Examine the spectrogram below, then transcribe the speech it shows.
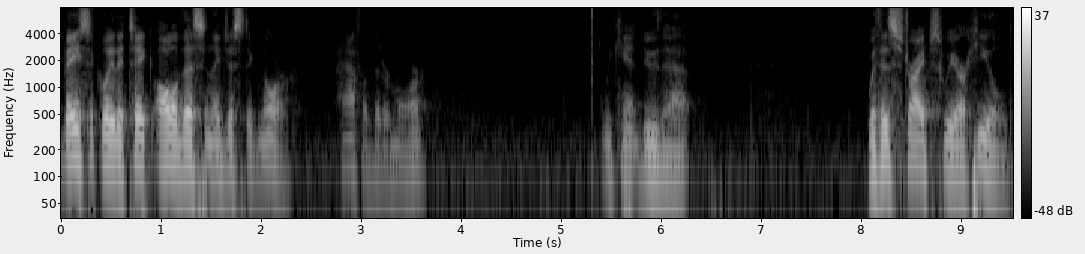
basically, they take all of this and they just ignore half of it or more. We can't do that. With his stripes we are healed.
